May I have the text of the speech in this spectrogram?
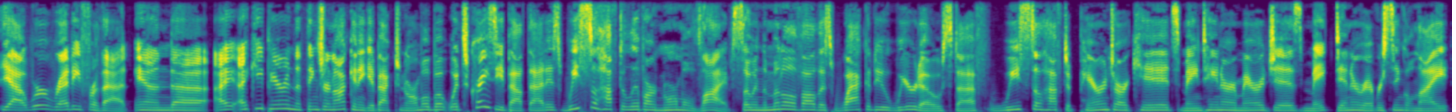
Yeah, we're ready for that. And uh, I, I, keep hearing that things are not going to get back to normal. But what's crazy about that is we still have to live our normal lives. So, in the middle of all this wackadoo weirdo stuff, we still have to parent our kids, maintain our marriages, make dinner every single night.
